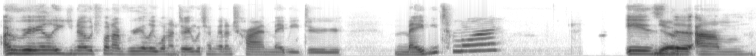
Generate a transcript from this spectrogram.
I really, you know, which one I really want to do, which I'm going to try and maybe do, maybe tomorrow, is Yeah. the um,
